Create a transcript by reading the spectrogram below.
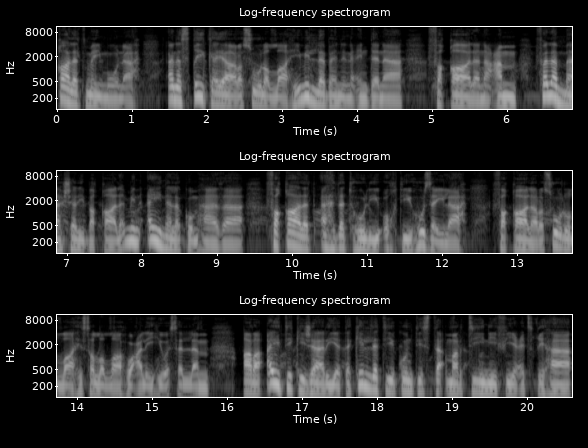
قالت ميمونة أنسقيك يا رسول الله من لبن عندنا؟ فقال نعم. فلما شرب قال من أين لكم هذا؟ فقالت أهدته لي أختي هزيلة. فقال رسول الله صلى الله عليه وسلم أرأيتك جاريتك التي كنت استأمرتيني في عتقها؟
